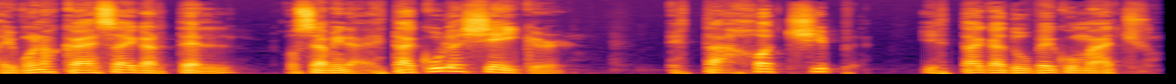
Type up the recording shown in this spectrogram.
hay buenos cabezas de cartel. O sea, mira, está Kula Shaker, está Hot Chip y está Catupecu Machu.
